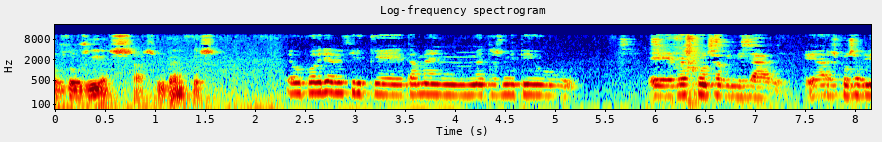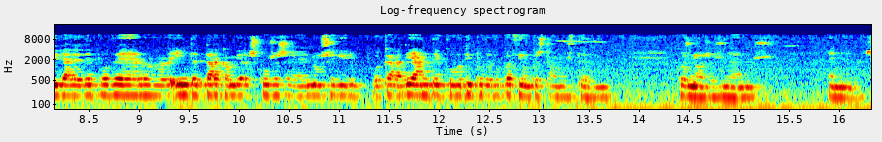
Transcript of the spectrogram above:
os dous días as vivencias. Eu podría decir que tamén me transmitiu eh, responsabilidade e a responsabilidade de poder intentar cambiar as cousas e non seguir cara adiante co tipo de educación que estamos tendo cos nosos nenos e nenas.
